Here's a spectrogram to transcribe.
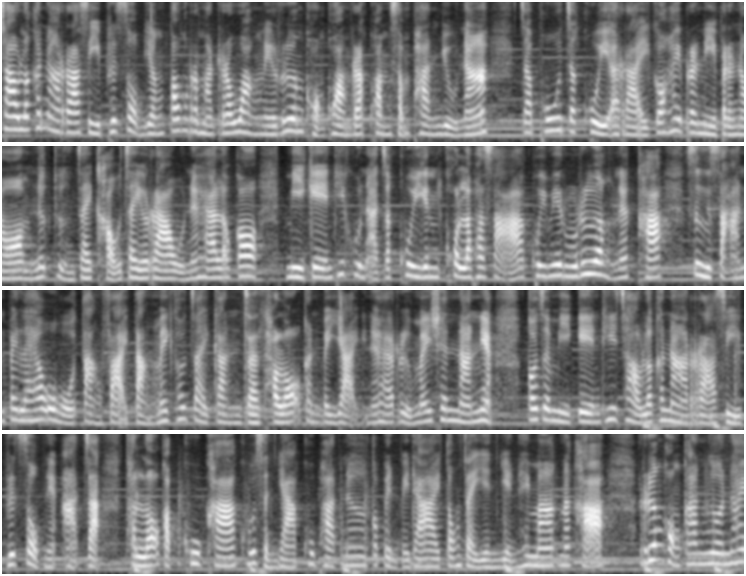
ชาวลัคนาราศีพฤษภยังต้องระมัดระวังในเรื่องของความรักความสัมพันธ์อยู่นะ จะพูดจะคุยอะไรก็ให้ประนีประนอม นึกถึงใจเขาใจเรานะคะแล้วก็มีเกณฑ์ที่คุณอาจจะคุยกันคนละภาษาคุยไม่รู้เรื่องนะคะ สื่อสารไปแล้วโอ้โห ต่างฝ่ายต่างไม่เข้าใจกันจะทะเลเลาะกันไปใหญ่นะคะหรือไม่เช่นนั้นเนี่ยก็จะมีเกณฑ์ที่ชาวลัคนาราศีพฤษภเนี่ยอาจจะทะเลาะกับคู่ค้าคู่สัญญาคู่พาร์ทเนอร์ก็เป็นไปได้ ต้องใจเย็นๆให้มากนะคะ เรื่องของการเงินให้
